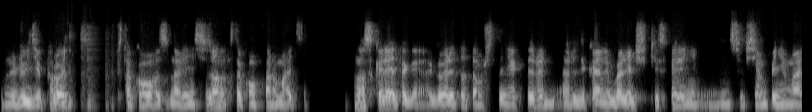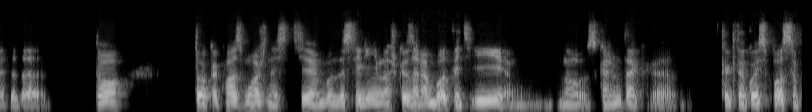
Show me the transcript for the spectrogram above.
ну, люди против такого возобновления сезона в таком формате. Но скорее это говорит о том, что некоторые радикальные болельщики скорее не, не совсем понимают это то, то, как возможность Бундеслиги немножко заработать и, ну, скажем так, э, как такой способ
